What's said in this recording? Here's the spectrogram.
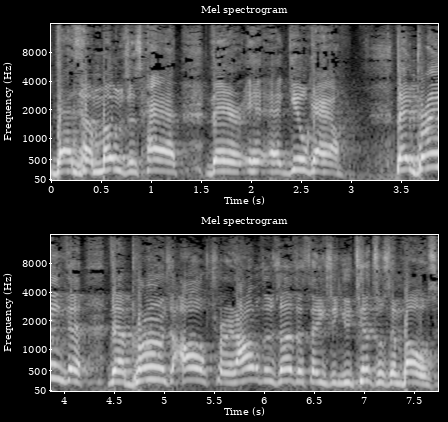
that uh, Moses had there at Gilgal. They bring the, the bronze altar and all those other things and utensils and bowls,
